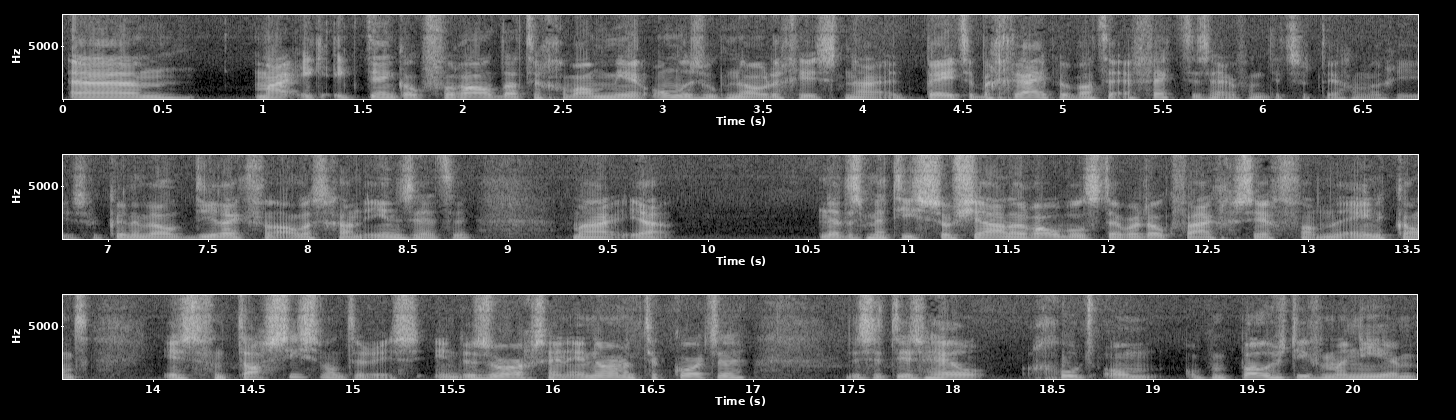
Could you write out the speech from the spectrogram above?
Ehm, maar ik, ik denk ook vooral dat er gewoon meer onderzoek nodig is naar het beter begrijpen wat de effecten zijn van dit soort technologieën. Dus we kunnen wel direct van alles gaan inzetten. Maar ja, net als met die sociale robots, daar wordt ook vaak gezegd van de ene kant is het fantastisch, want er is in de zorg zijn enorme tekorten. Dus het is heel goed om op een positieve manier,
